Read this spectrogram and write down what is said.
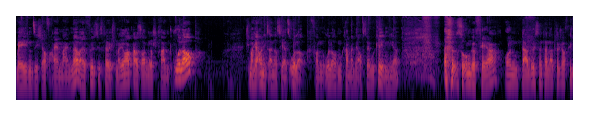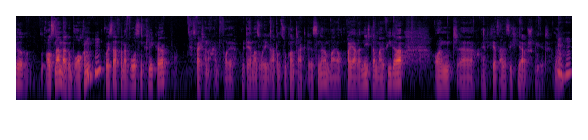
melden sich auf einmal, ne? Weil für sie ist, glaube ich, Mallorca, Sonne, Strand, Urlaub. Ich mache ja auch nichts anderes hier als Urlaub. Von Urlauben kann man ja auch sehr gut leben hier. so ungefähr. Und dadurch sind dann natürlich auch viele auseinandergebrochen, mhm. wo ich sage, von der großen Clique, das war ja eine Handvoll, mit der man so ab und zu Kontakt ist. Ne? Mal auch ein paar Jahre nicht, dann mal wieder. und äh, eigentlich jetzt alles sich hier abspielt. Ne?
